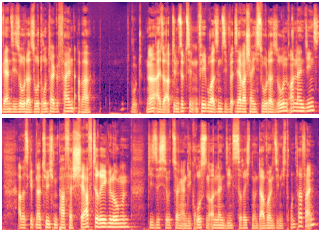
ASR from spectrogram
wären sie so oder so drunter gefallen, aber gut. Ne? Also ab dem 17. Februar sind sie sehr wahrscheinlich so oder so ein Online-Dienst, aber es gibt natürlich ein paar verschärfte Regelungen, die sich sozusagen an die großen Online-Dienste richten und da wollen sie nicht runterfallen.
